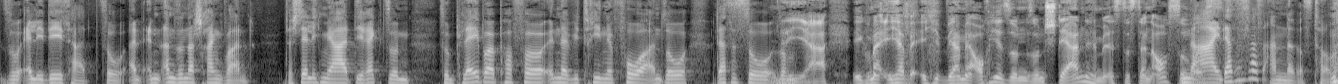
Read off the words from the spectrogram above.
so LEDs hat, so an, an, so einer Schrankwand. Da stelle ich mir halt direkt so ein so ein Playboy-Parfum in der Vitrine vor und so. Das ist so so. Ja, ich meine, ich hab, ich, wir haben ja auch hier so einen so einen Sternenhimmel, ist das dann auch so? Nein, das ist was anderes, Tom.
